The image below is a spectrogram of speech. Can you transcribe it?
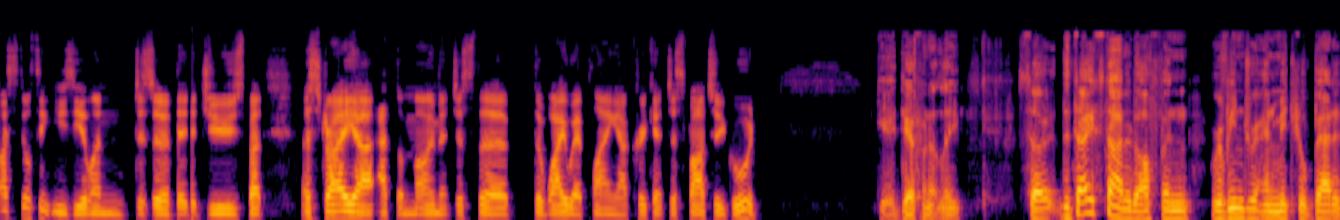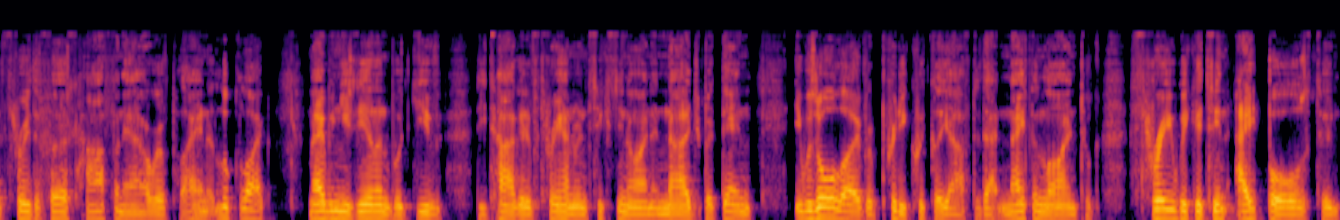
I still think New Zealand deserve their dues, but Australia at the moment, just the the way we're playing our cricket, just far too good. Yeah, definitely. So the day started off and Ravindra and Mitchell batted through the first half an hour of play, and it looked like maybe New Zealand would give the target of 369 a nudge, but then it was all over pretty quickly after that. Nathan Lyon took three wickets in eight balls to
